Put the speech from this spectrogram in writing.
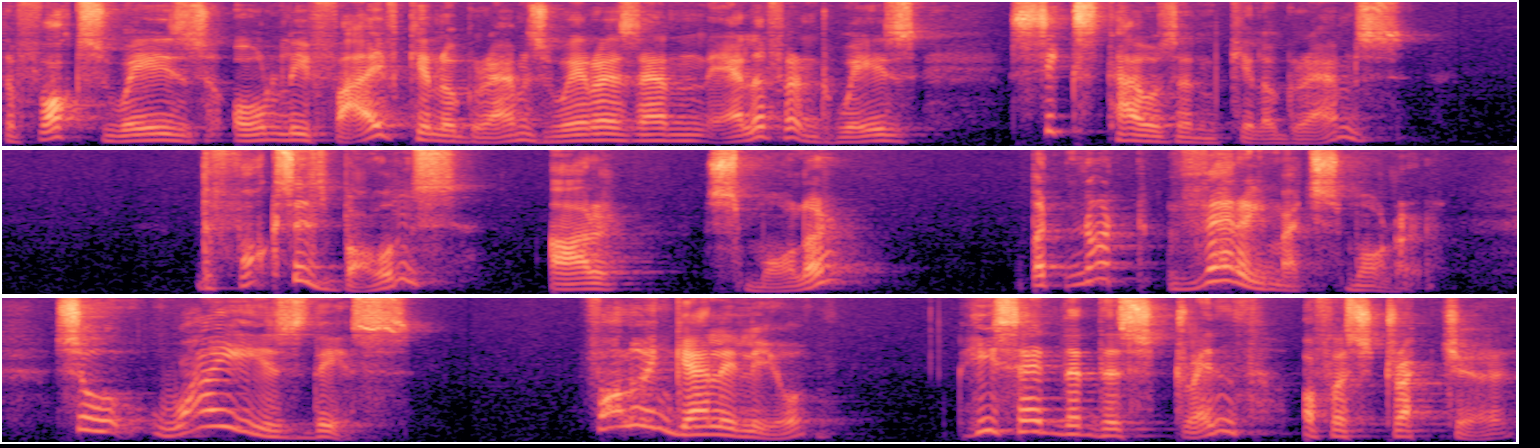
the fox weighs only 5 kilograms, whereas an elephant weighs 6,000 kilograms. The fox's bones are smaller, but not very much smaller. So why is this? Following Galileo, he said that the strength of a structure,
